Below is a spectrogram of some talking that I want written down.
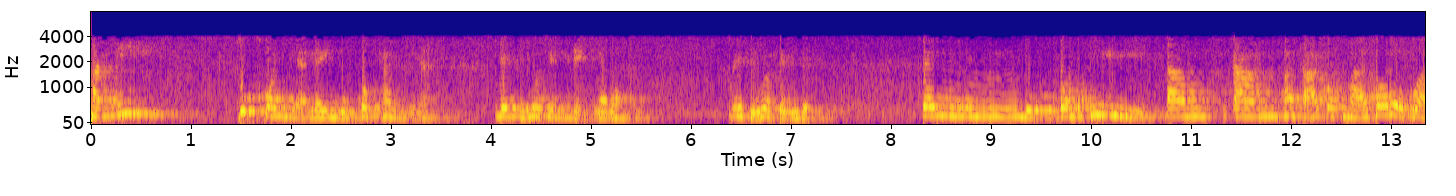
บัดนี้ทุกคนเนี่ยในหมู่พวกท่านนี่นะ ไม่ถือว่าเป็นเด็กแล้วนะไม่ถือว่าเป็นเด็ก เป็นบุคคลที่ตามตามภาษากฎหมายเขาเรียกว่า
